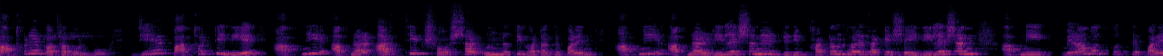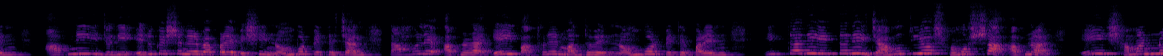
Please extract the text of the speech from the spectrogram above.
পাথরের কথা বলব, যে পাথরটি দিয়ে আপনি আপনার আর্থিক সমস্যার উন্নতি ঘটাতে পারেন। আপনি আপনার রিলেশনের যদি ফাটল ধরে থাকে, সেই রিলেশন আপনি মেরামত করতে পারেন। আপনি যদি এডুকেশনের ব্যাপারে বেশি নম্বর পেতে চান, তাহলে আপনারা এই পাথরের মাধ্যমে নম্বর পেতে পারেন। ইত্যাদি ইত্যাদি যাবতীয় সমস্যা আপনার। এই সামান্য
